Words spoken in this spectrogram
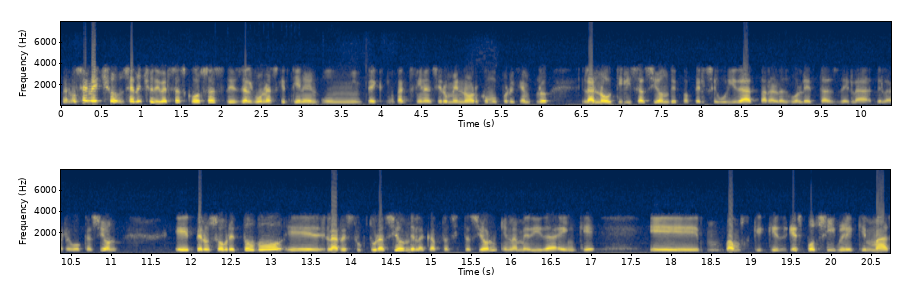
Bueno, se han hecho se han hecho diversas cosas, desde algunas que tienen un impacto financiero menor, como por ejemplo la no utilización de papel seguridad para las boletas de la, de la revocación, eh, pero sobre todo eh, la reestructuración de la capacitación en la medida en que, eh, vamos, que, es posible que más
